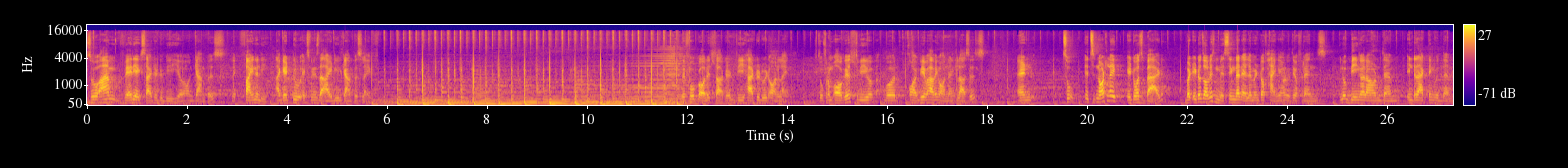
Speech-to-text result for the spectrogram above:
So I'm very excited to be here on campus. Like finally, I get to experience the ideal campus life. Before college started, we had to do it online. So from August, we were we were having online classes, and so it's not like it was bad, but it was always missing that element of hanging out with your friends, you know, being around them, interacting with them.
